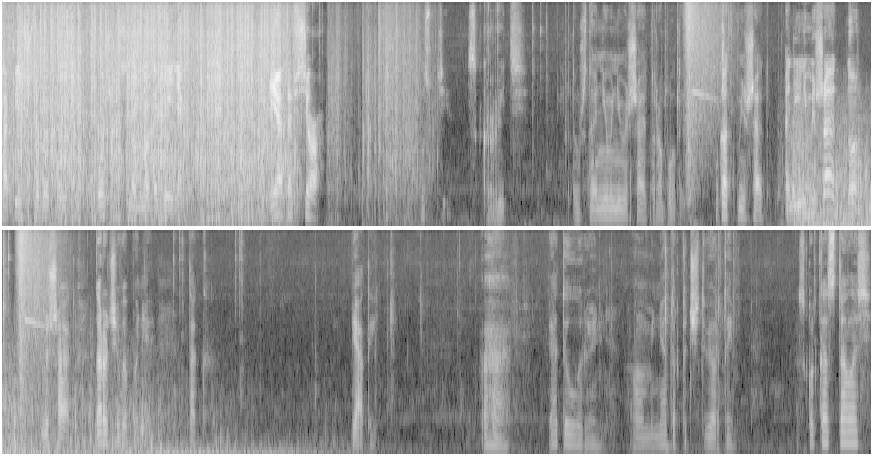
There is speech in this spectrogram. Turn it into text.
копить, чтобы получить очень сильно много денег. И это все. Господи, скрыть. Потому что они мне мешают работать. Ну как мешают? Они не мешают, но мешают. Короче, вы поняли. Так, пятый. Ага, пятый уровень. А у меня только четвертый. А сколько осталось?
